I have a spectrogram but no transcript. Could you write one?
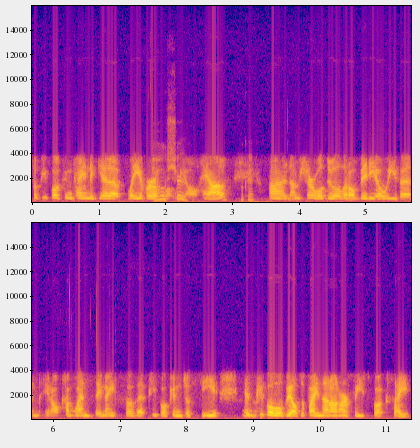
so people can kind of get a flavor of Oh, what sure. we all have. Okay. And I'm sure we'll do a little video even, you know, come Wednesday night so that people can just see, and people will be able to find that on our Facebook site.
